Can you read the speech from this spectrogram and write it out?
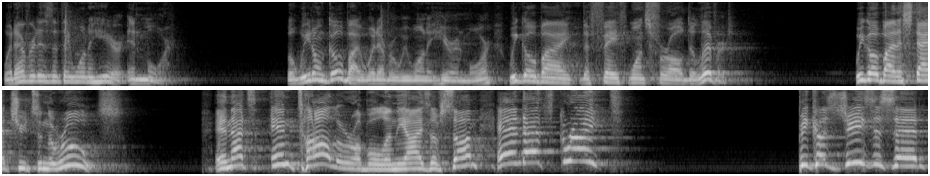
whatever it is that they want to hear and more. But we don't go by whatever we want to hear and more. We go by the faith once for all delivered. We go by the statutes and the rules. And that's intolerable in the eyes of some, and that's great. Because Jesus said,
